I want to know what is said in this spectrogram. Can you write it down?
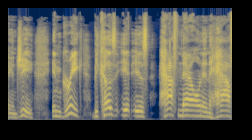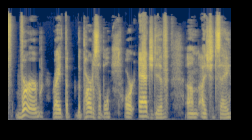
ing, in Greek, because it is half noun and half verb, right? The, the participle or adjective, um, I should say,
